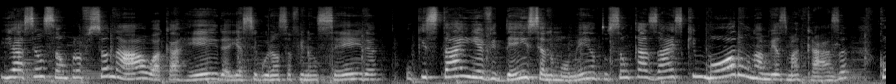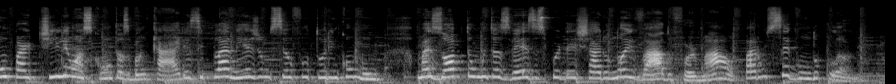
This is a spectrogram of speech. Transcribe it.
e a ascensão profissional, a carreira e a segurança financeira. O que está em evidência no momento são casais que moram na mesma casa, compartilham as contas bancárias e planejam seu futuro em comum, mas optam muitas vezes por deixar o noivado formal para um segundo plano.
